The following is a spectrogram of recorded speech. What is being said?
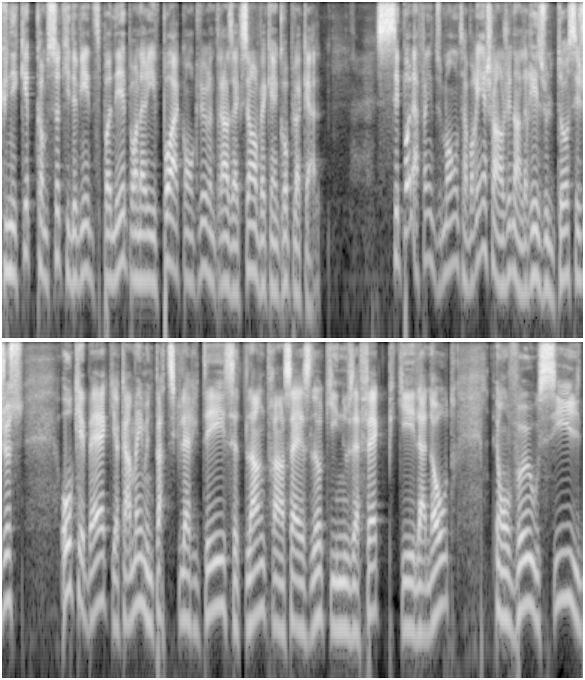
qu'une équipe comme ça qui devient disponible, on n'arrive pas à conclure une transaction avec un groupe local. C'est pas la fin du monde, ça va rien changer dans le résultat. C'est juste au Québec, il y a quand même une particularité, cette langue française-là qui nous affecte puis qui est la nôtre. On veut aussi,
